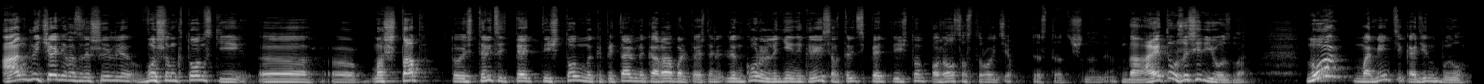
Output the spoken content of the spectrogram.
А англичане разрешили Вашингтонский э, э, масштаб, то есть 35 тысяч тонн на капитальный корабль, то есть линкор или линейный крейсер, 35 тысяч тонн, пожалуйста, стройте. Достаточно, да. Да, а это уже серьезно. Но моментик один был,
